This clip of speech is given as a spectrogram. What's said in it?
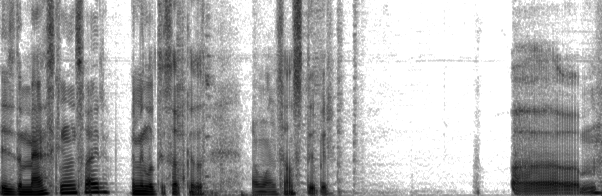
is the masculine side. Let me look this up because I don't want to sound stupid. Um.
